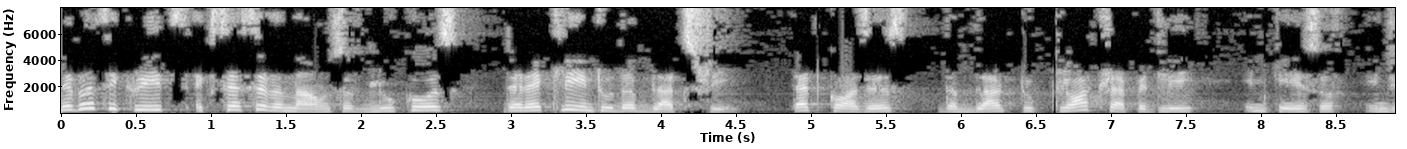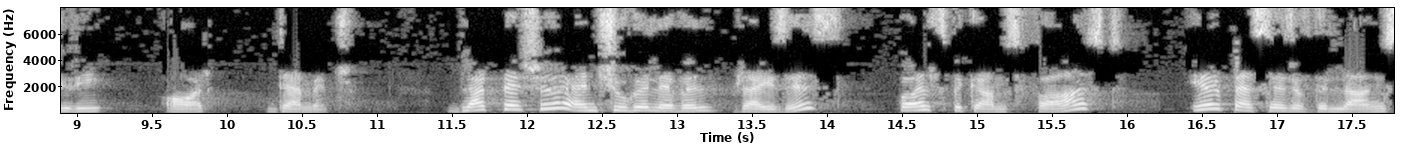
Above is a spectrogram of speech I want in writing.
liver secretes excessive amounts of glucose directly into the bloodstream. That causes the blood to clot rapidly in case of injury or damage. Blood pressure and sugar level rises, pulse becomes fast, air passage of the lungs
